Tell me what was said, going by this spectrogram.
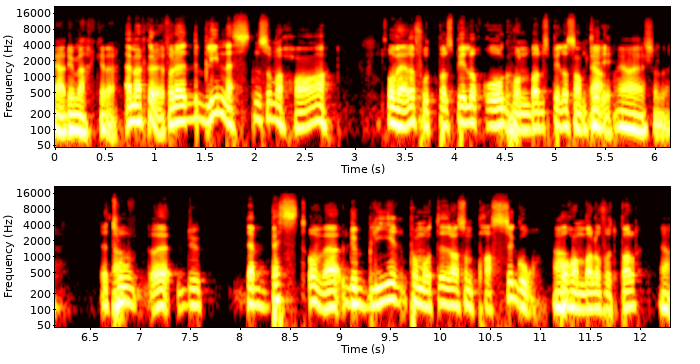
Ja, du merker det. jeg merker det. For det, det blir nesten som å ha Å være fotballspiller og håndballspiller samtidig. ja jeg skjønner. Det, to, eh, du, det er best å være Du blir på en måte da som passe god Ja. på håndball og fotball. Ja.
